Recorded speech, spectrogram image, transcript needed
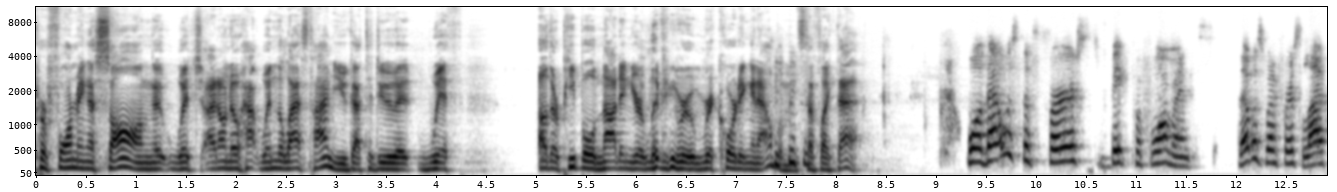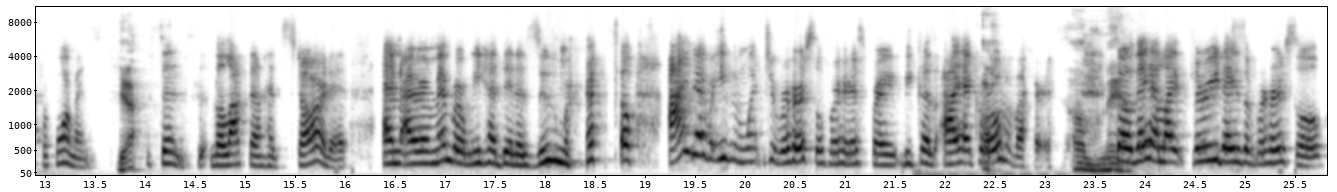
performing a song, which I don't know how, when the last time you got to do it with other people, not in your living room recording an album and stuff like that? Well, that was the first big performance. That was my first live performance. Yeah. Since the lockdown had started. And I remember we had did a Zoom. so I never even went to rehearsal for Hairspray because I had oh. coronavirus. Oh, oh man. So they had like three days of rehearsal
